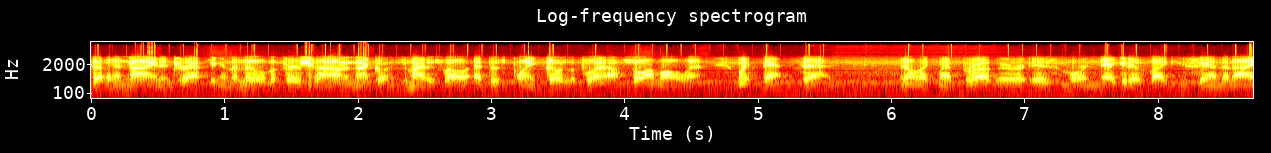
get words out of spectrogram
seven and nine, and drafting in the middle of the first round and not going. You might as well at this point go to the playoffs. So I'm all in. With that said, you know, like my brother is more negative Vikings fan than I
